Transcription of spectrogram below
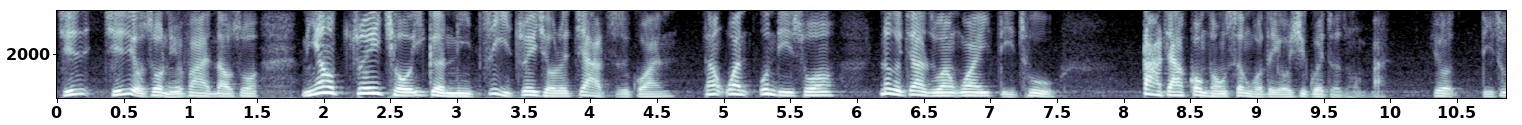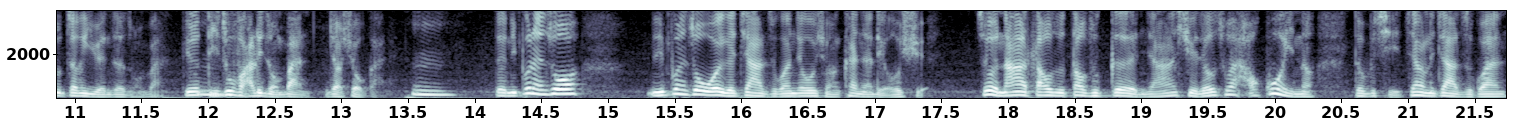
其实，其实有时候你会发现到说，你要追求一个你自己追求的价值观，但问问题说，那个价值观万一抵触大家共同生活的游戏规则怎么办？就抵触正义原则怎么办？比如抵触法律怎么办？你就要修改。嗯，对你不能说，你不能说我有个价值观，就我喜欢看人家流血。所以我拿着刀子到处割人家，血流出来好过瘾哦！对不起，这样的价值观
